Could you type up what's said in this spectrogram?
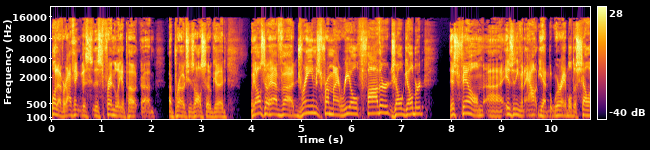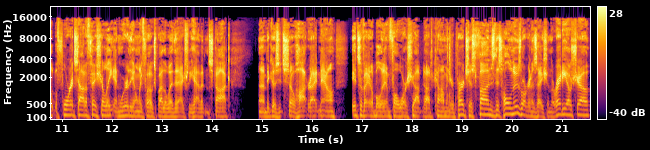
whatever. I think this this friendly um, approach is also good. We also have uh, Dreams from My Real Father, Joel Gilbert. This film uh, isn't even out yet, but we're able to sell it before it's out officially, and we're the only folks, by the way, that actually have it in stock uh, because it's so hot right now. It's available at InfoWarsShop.com, and your purchase funds this whole news organization, the radio show,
